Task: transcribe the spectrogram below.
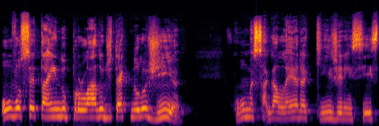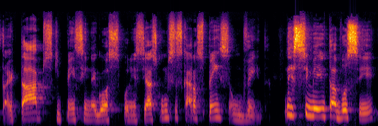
ou você está indo para o lado de tecnologia, como essa galera que gerencia startups, que pensa em negócios exponenciais, como esses caras pensam venda. Nesse meio está você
